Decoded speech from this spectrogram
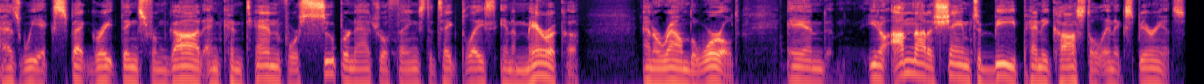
as we expect great things from God and contend for supernatural things to take place in America and around the world. And you know, I'm not ashamed to be Pentecostal in experience.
